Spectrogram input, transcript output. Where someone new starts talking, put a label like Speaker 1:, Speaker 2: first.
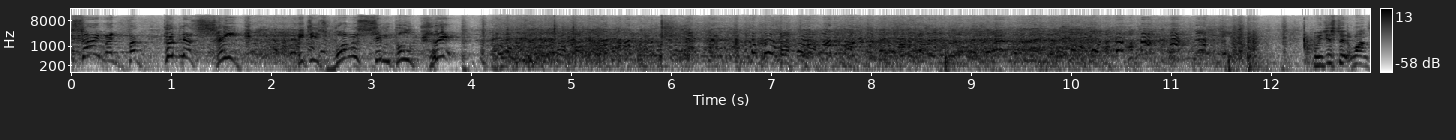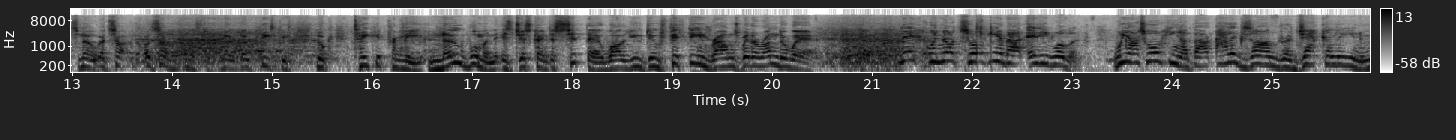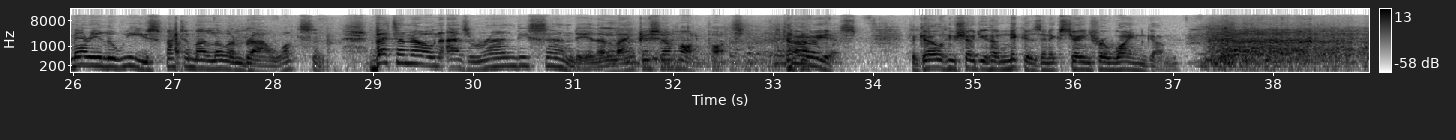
Speaker 1: Simon, for goodness sake! It is one simple clip.
Speaker 2: Can we just do it once?
Speaker 1: No, so- uh, Simon, honestly, no, no, please, please. Look, take it from me. No woman is just going to sit there while you do 15 rounds with her underwear.
Speaker 2: Nick, we're not talking about any woman. We are talking about Alexandra Jacqueline Mary Louise Fatima Lowenbrow Watson, better known as Randy Sandy, the Lancashire Hot Pot.
Speaker 1: oh, yes. The girl who showed you her knickers in exchange for a wine gum.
